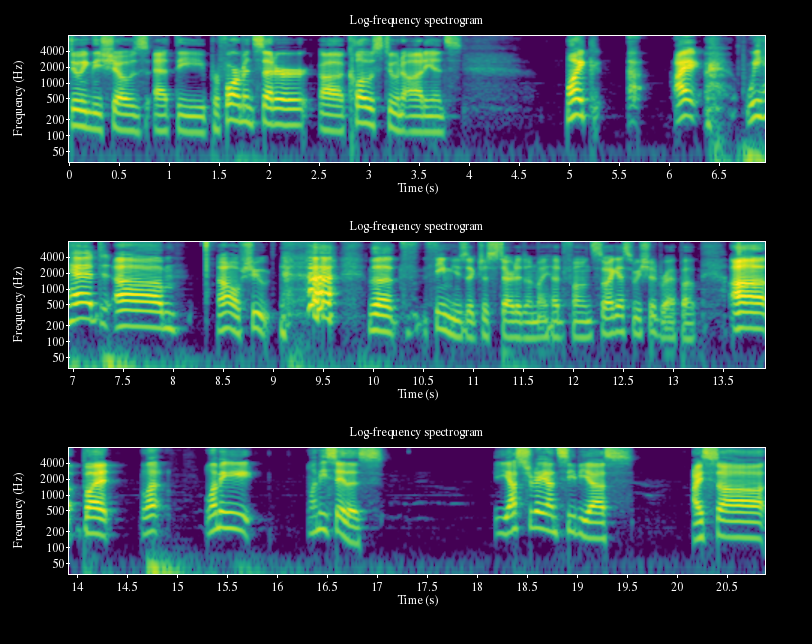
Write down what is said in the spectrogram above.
doing these shows at the Performance Center, uh, close to an audience. Mike, I we had um, oh shoot, the theme music just started on my headphones, so I guess we should wrap up. Uh, but let let me let me say this. Yesterday on CBS, I saw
